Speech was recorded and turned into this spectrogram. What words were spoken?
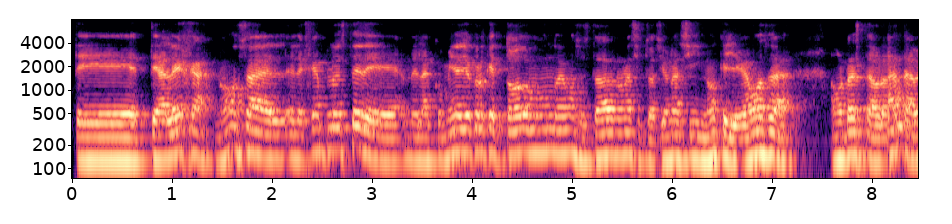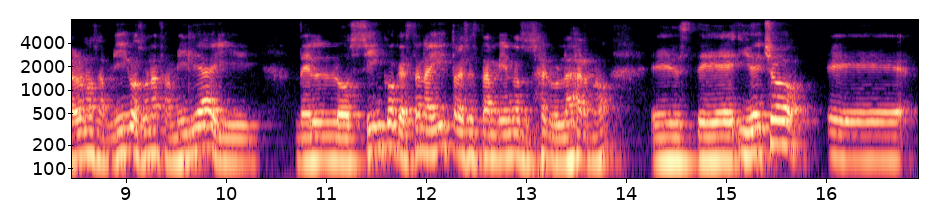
te, te aleja, ¿no? O sea, el, ejemplo este de, de, la comida, yo creo que todo el mundo hemos estado en una situación así, ¿no? Que llegamos a, a un restaurante a ver unos amigos, una familia y de los cinco que están ahí, tres están viendo su celular, ¿no? Este, y de hecho, eh,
